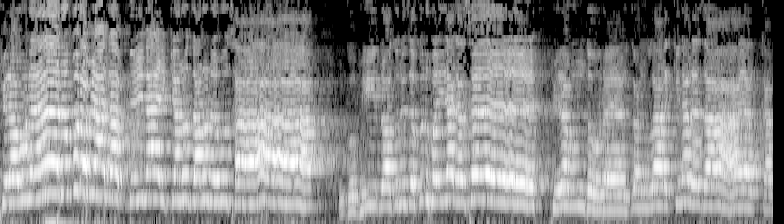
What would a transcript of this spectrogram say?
ফিরাউনের উপর আমি আজাব দিই নাই। কেন জানো রে মুসা? গভীর রজনী যখন হইয়া গেছে, ফিরাউন দৌড়ায় জঙ্গলার কিনারে যায় আর কান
